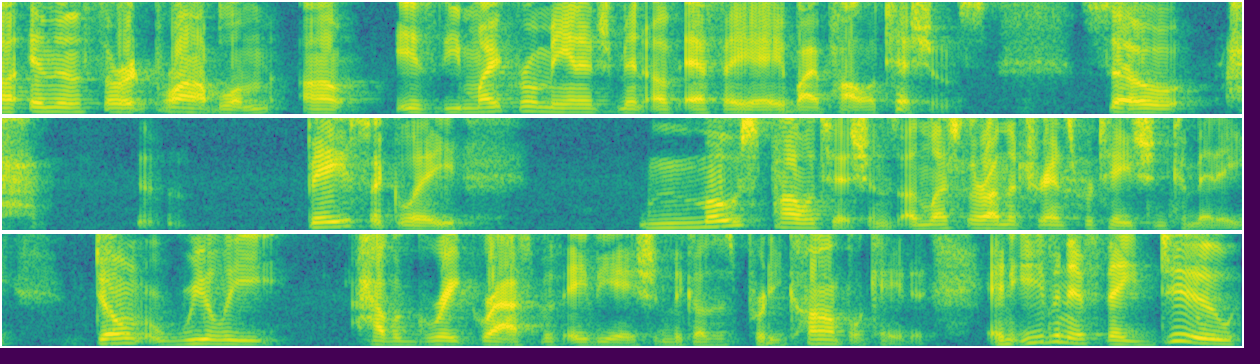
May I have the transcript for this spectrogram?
Uh, and then the third problem uh, is the micromanagement of FAA by politicians. So basically, most politicians, unless they're on the transportation committee, don't really have a great grasp of aviation because it's pretty complicated. And even if they do,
